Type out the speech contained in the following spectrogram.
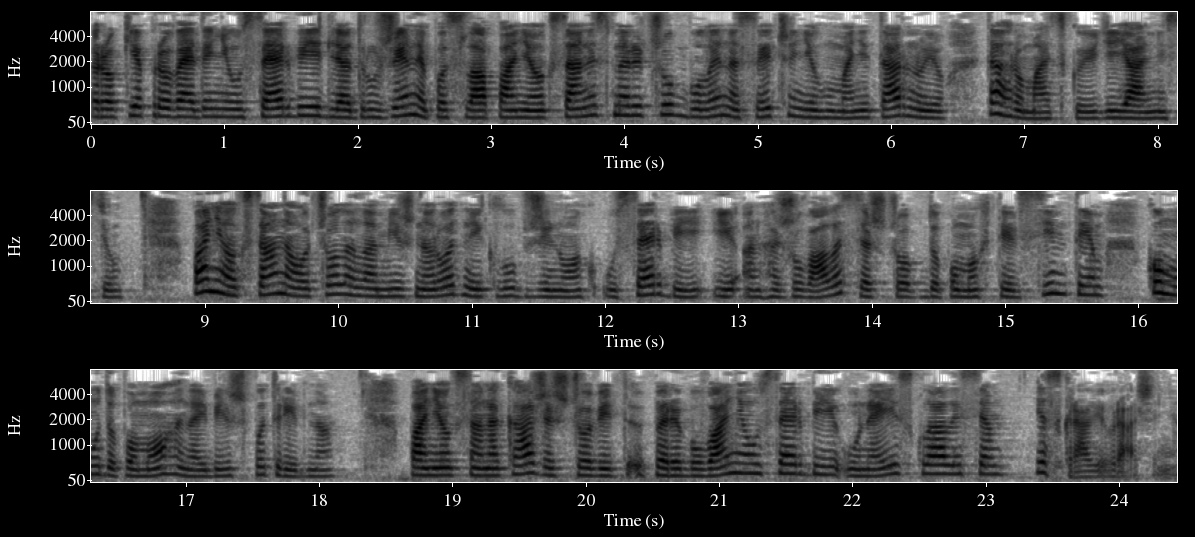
Роки, проведені у Сербії для дружини посла пані Оксани Смеречук, були насичені гуманітарною та громадською діяльністю. Пані Оксана очолила міжнародний клуб жінок у Сербії і ангажувалася, щоб допомогти всім тим, кому допомога найбільш потрібна. Пані Оксана каже, що від перебування у Сербії у неї склалися яскраві враження.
